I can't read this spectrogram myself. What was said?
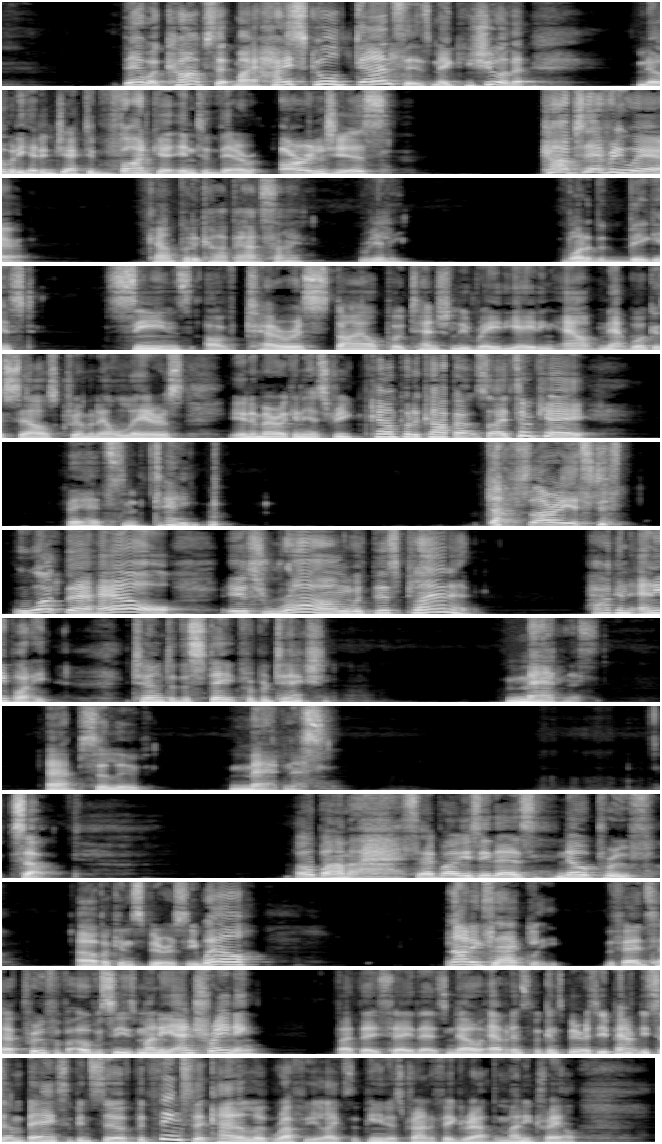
There were cops at my high school dances making sure that nobody had injected vodka into their oranges. Cops everywhere. Can't put a cop outside? Really? One of the biggest scenes of terrorist style, potentially radiating out network of cells, criminal layers in American history. Can't put a cop outside. It's okay. They had some tape. I'm sorry, it's just, what the hell is wrong with this planet? How can anybody turn to the state for protection? Madness. Absolute madness. So, Obama said, well, you see, there's no proof of a conspiracy. Well, not exactly. The feds have proof of overseas money and training, but they say there's no evidence of a conspiracy. Apparently, some banks have been served with things that kind of look roughly like subpoenas trying to figure out the money trail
